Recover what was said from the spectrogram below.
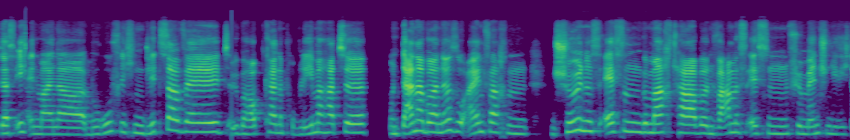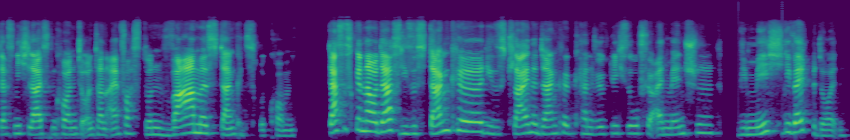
dass ich in meiner beruflichen Glitzerwelt überhaupt keine Probleme hatte, und dann aber ne, so einfach ein, ein, schönes Essen gemacht habe, ein warmes Essen für Menschen, die sich das nicht leisten konnten und dann einfach so ein warmes Danke zurückkommt. Das ist genau das. Dieses Danke, dieses kleine Danke kann wirklich so für einen Menschen wie mich die Welt bedeuten.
